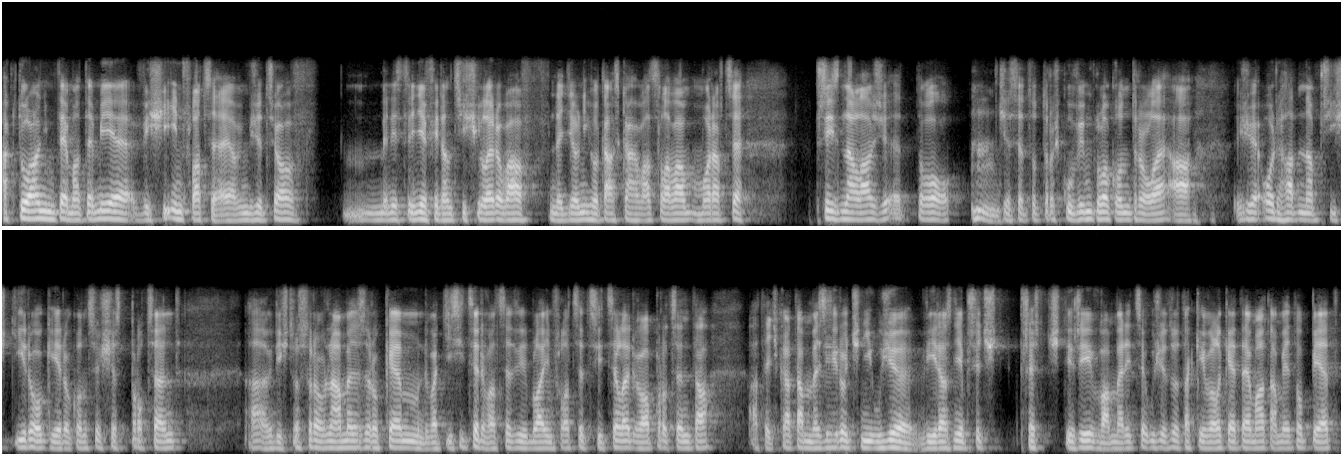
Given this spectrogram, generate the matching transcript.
aktuálním tématem je vyšší inflace. Já vím, že třeba v ministrině financí Šilerová v nedělních otázkách Václava Moravce přiznala, že, to, že se to trošku vymklo kontrole a že odhad na příští rok je dokonce 6%. A když to srovnáme s rokem 2020, kdy byla inflace 3,2%, a teďka tam meziroční už je výrazně před, přes 4, v Americe už je to taky velké téma, tam je to 5,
